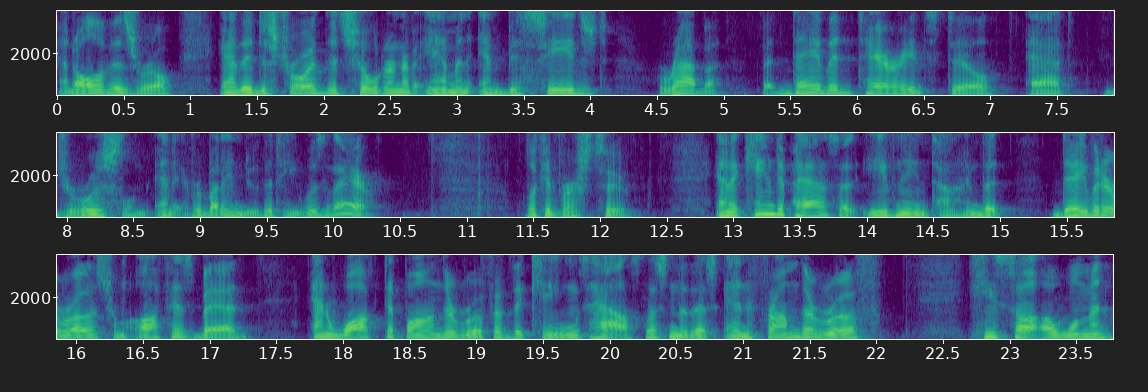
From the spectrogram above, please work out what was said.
and all of Israel and they destroyed the children of Ammon and besieged Rabbah but David tarried still at Jerusalem and everybody knew that he was there. Look at verse 2. And it came to pass at evening time that David arose from off his bed and walked upon the roof of the king's house. Listen to this. And from the roof, he saw a woman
